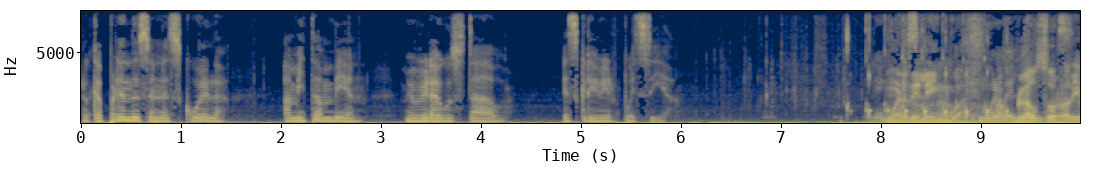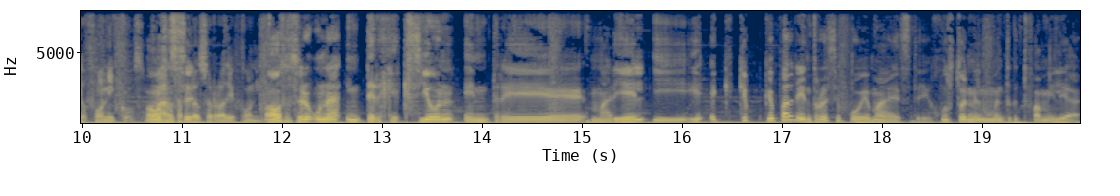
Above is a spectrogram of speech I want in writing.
lo que aprendes en la escuela. A mí también me hubiera gustado escribir poesía. Muerde lenguas. Muerde Aplausos lenguas. radiofónicos. Vamos a Más hacer- aplausos radiofónicos. Vamos a hacer una interjección entre Mariel y... y- eh, qué, qué padre entró ese poema este justo en el momento que tu familia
